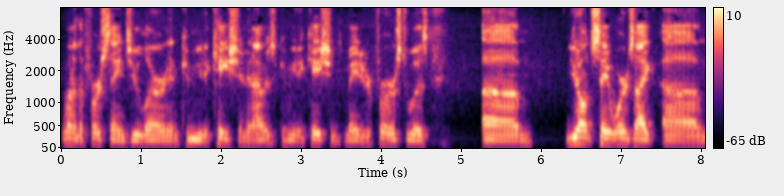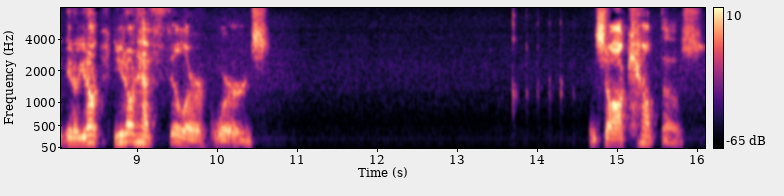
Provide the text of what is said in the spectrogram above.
one of the first things you learn in communication, and I was a communications major first, was um, you don't say words like um, you know you don't you don't have filler words. And so I'll count those.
